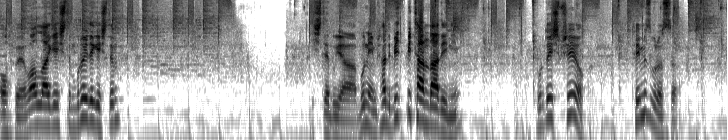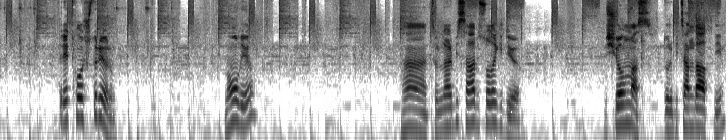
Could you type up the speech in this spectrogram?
Oh be vallahi geçtim. Burayı da geçtim. İşte bu ya. Bu neymiş? Hadi bir, bir tane daha deneyeyim. Burada hiçbir şey yok. Temiz burası. Direkt koşturuyorum. Ne oluyor? Ha tırlar bir sağa bir sola gidiyor. Bir şey olmaz. Dur bir tane daha atlayayım.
